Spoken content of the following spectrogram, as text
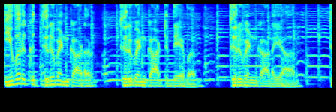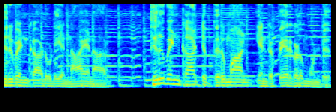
இவருக்கு திருவெண்காடர் திருவெண்காட்டு தேவர் திருவெண்காடையார் திருவெண்காடுடைய நாயனார் திருவெண்காட்டு பெருமான் என்ற பெயர்களும் உண்டு.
